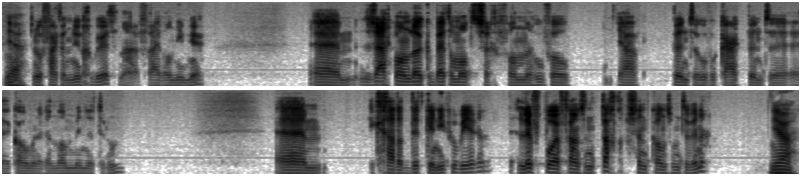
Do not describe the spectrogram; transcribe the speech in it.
Ja. En hoe vaak dat nu gebeurt. Nou, vrijwel niet meer. Ehm dus eigenlijk wel een leuke bet om al te zeggen van hoeveel ja, punten, hoeveel kaartpunten komen er en dan minder te doen. Ehm, ik ga dat dit keer niet proberen. Liverpool heeft trouwens een 80% kans om te winnen. Ja.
